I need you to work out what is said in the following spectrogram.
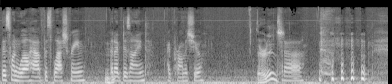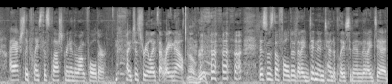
This one will have the splash screen that I've designed, I promise you. There it is. Ta-da. I actually placed the splash screen in the wrong folder. I just realized that right now. Oh, good. This was the folder that I didn't intend to place it in that I did.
